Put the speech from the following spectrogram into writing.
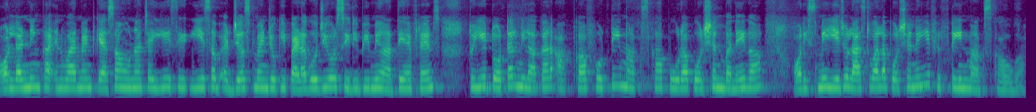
और लर्निंग का एनवायरनमेंट कैसा होना चाहिए? ये सब एडजस्टमेंट जो कि पैडागोजी और सीडीपी में आते हैं फ्रेंड्स तो ये टोटल मिलाकर आपका फोर्टी मार्क्स का पूरा पोर्शन बनेगा। और इसमें ये जो लास्ट वाला पोर्शन है, ये फिफ्टीन मार्क्स का होगा।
